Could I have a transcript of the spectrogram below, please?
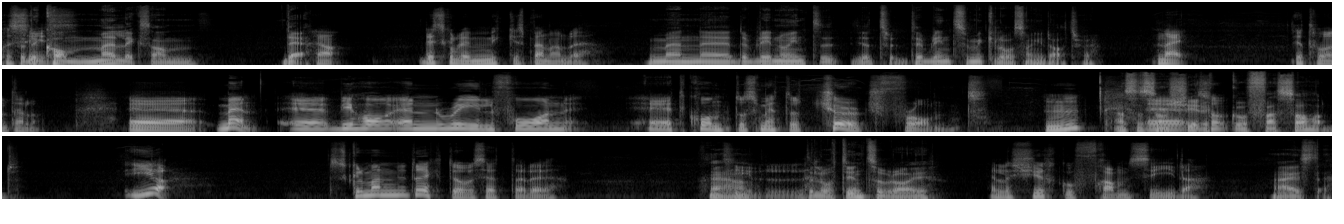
precis. Så det kommer liksom det. Ja, det ska bli mycket spännande. Men eh, det blir nog inte, tror, det blir inte så mycket lovsång idag tror jag. Nej, det tror jag inte heller. Eh, men eh, vi har en reel från ett konto som heter Churchfront. Mm. Alltså som Eh, så- kyrkofasad. Ja. Skulle man direkt översätta det? Ja, till. det låter ju inte så bra ju. Eller kyrkoframsida. Nej, just det.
